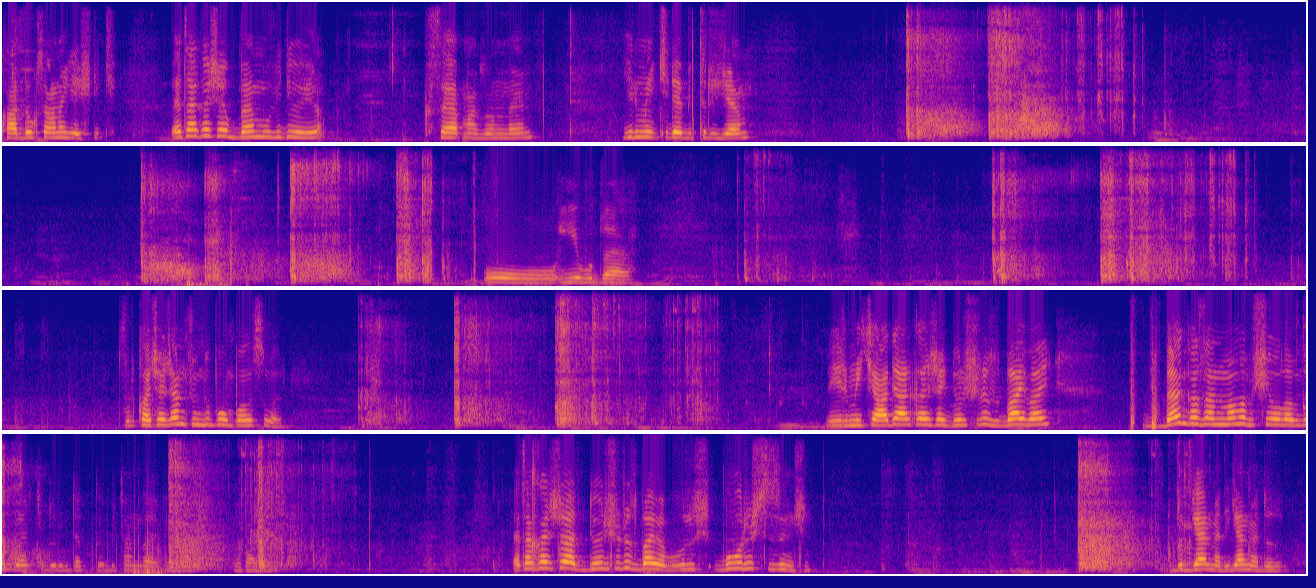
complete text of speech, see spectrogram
Kar 90'a geçtik. Evet arkadaşlar ben bu videoyu kısa yapmak zorundayım. 22'de bitireceğim. Oo iyi burada. Full kaçacağım çünkü pompalısı var. 22 hadi arkadaşlar görüşürüz bay bay. Ben kazandım ama bir şey olabilir belki. Dur bir dakika bir tane daha yapayım. Yapamadım. Evet arkadaşlar görüşürüz bay bay. Bu vuruş, bu vuruş sizin için. Dur gelmedi gelmedi dur.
